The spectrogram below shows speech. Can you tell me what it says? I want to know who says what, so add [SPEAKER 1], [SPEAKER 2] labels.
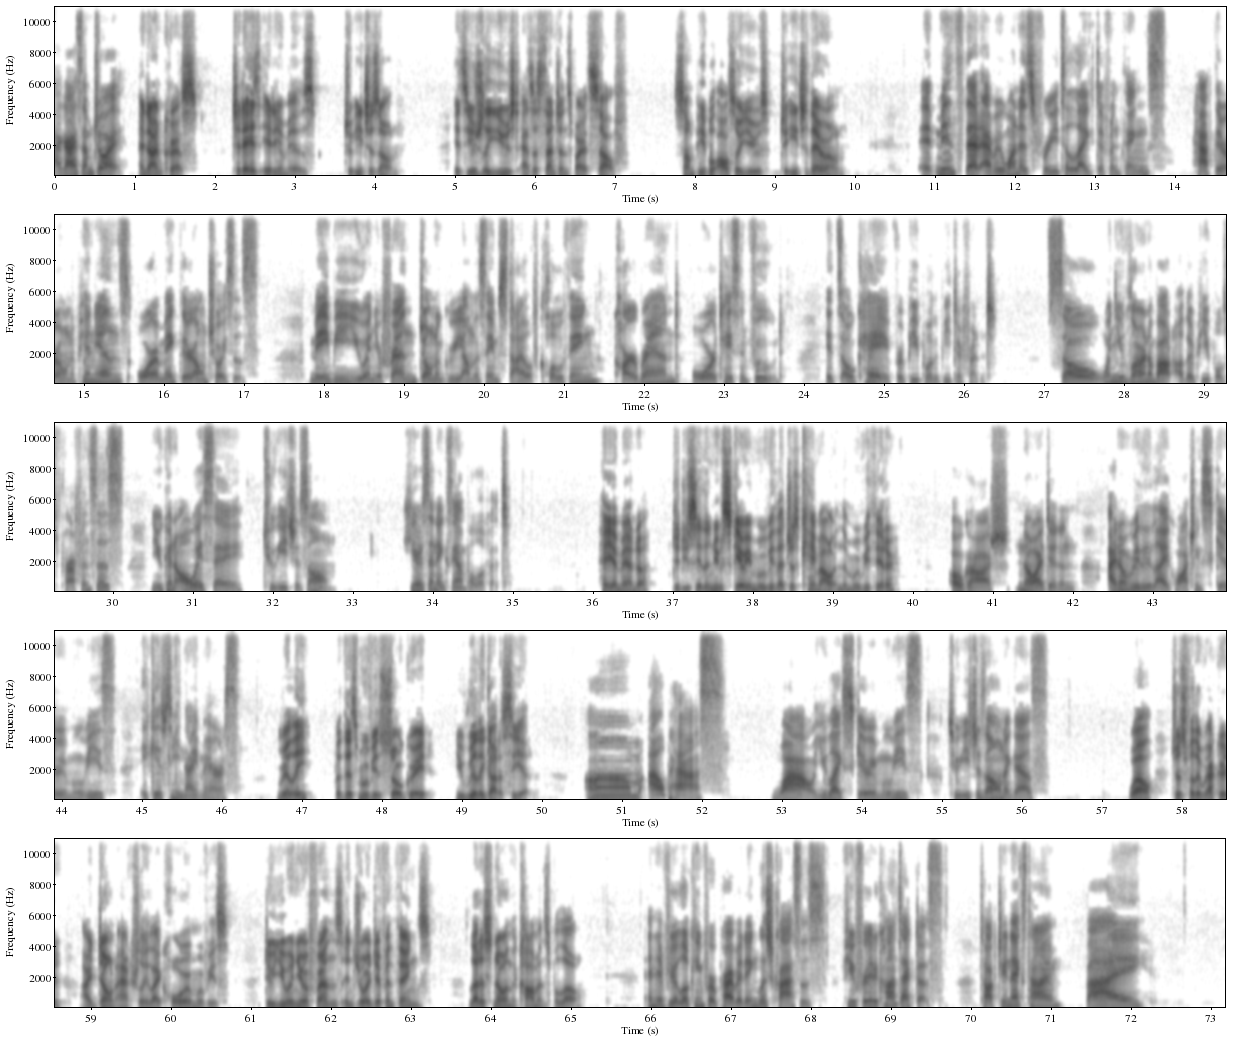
[SPEAKER 1] Hi guys, I'm Joy.
[SPEAKER 2] And I'm Chris. Today's idiom is to each his own. It's usually used as a sentence by itself. Some people also use to each their own.
[SPEAKER 1] It means that everyone is free to like different things, have their own opinions, or make their own choices. Maybe you and your friend don't agree on the same style of clothing, car brand, or taste in food. It's okay for people to be different. So, when you learn about other people's preferences, you can always say, to each his own. Here's an example of it.
[SPEAKER 2] Hey Amanda, did you see the new scary movie that just came out in the movie theater?
[SPEAKER 1] Oh gosh, no, I didn't. I don't really like watching scary movies, it gives me nightmares.
[SPEAKER 2] Really? But this movie is so great. You really gotta see it.
[SPEAKER 1] Um, I'll pass. Wow, you like scary movies? To each his own, I guess.
[SPEAKER 2] Well, just for the record, I don't actually like horror movies. Do you and your friends enjoy different things? Let us know in the comments below.
[SPEAKER 1] And if you're looking for private English classes, feel free to contact us. Talk to you next time. Bye.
